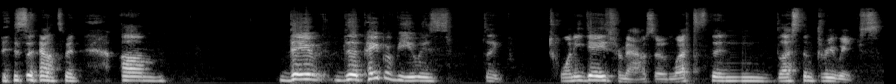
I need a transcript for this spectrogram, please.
this announcement, um, they the pay per view is like 20 days from now, so less than less than three weeks,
